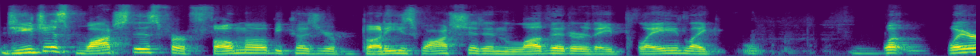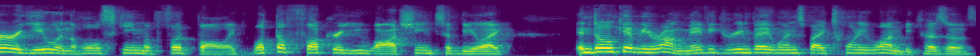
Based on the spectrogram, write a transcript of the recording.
do you just watch this for FOMO because your buddies watched it and love it or they played? Like, what? Where are you in the whole scheme of football? Like, what the fuck are you watching to be like? And don't get me wrong, maybe Green Bay wins by 21 because of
